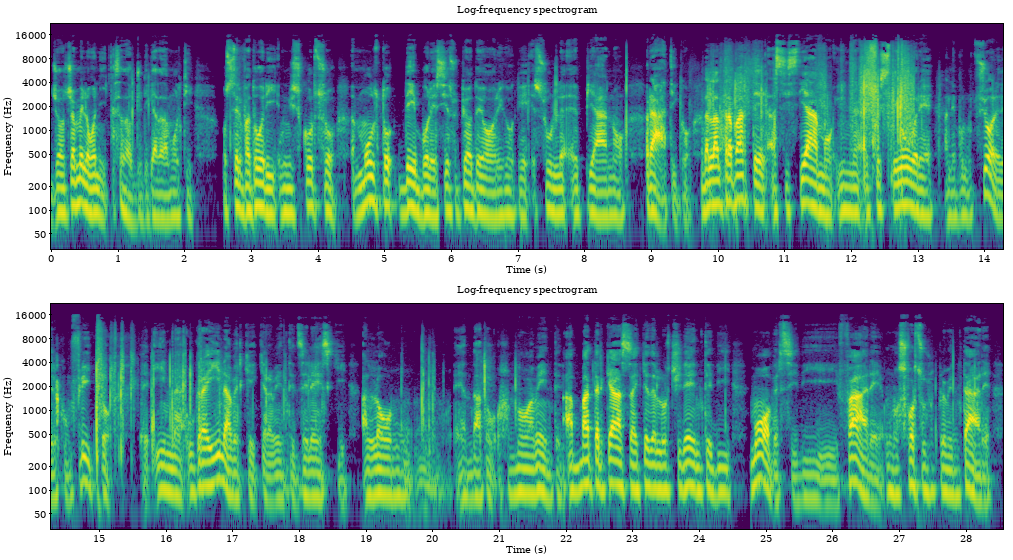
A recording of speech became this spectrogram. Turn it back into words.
Giorgia Meloni è stata giudicata da molti osservatori un discorso molto debole sia sul piano teorico che sul eh, piano pratico. Dall'altra parte assistiamo in queste ore all'evoluzione del conflitto eh, in Ucraina perché chiaramente Zelensky all'ONU è andato nuovamente a battere cassa e chiede all'Occidente di muoversi, di fare uno sforzo supplementare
